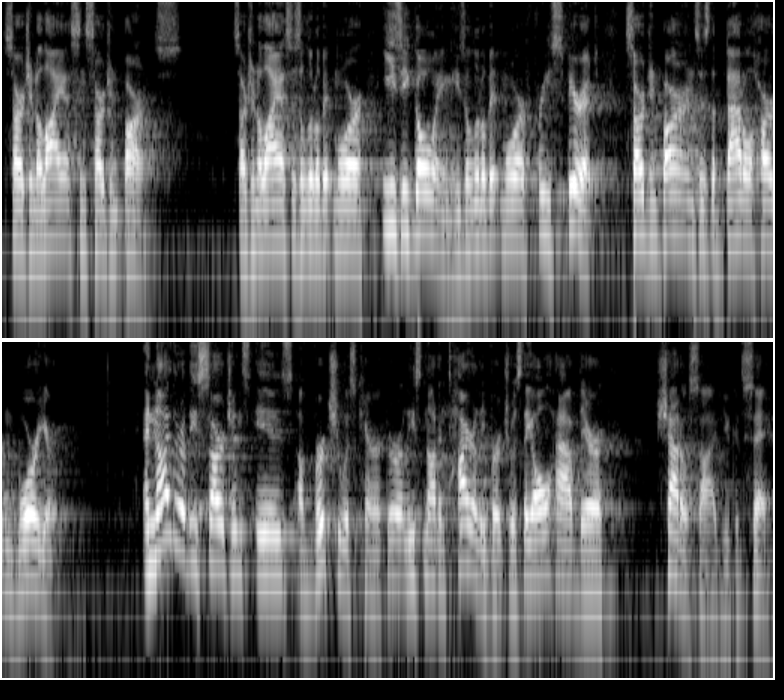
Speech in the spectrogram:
Sergeant Elias and Sergeant Barnes. Sergeant Elias is a little bit more easygoing, he's a little bit more free spirit. Sergeant Barnes is the battle hardened warrior. And neither of these sergeants is a virtuous character, or at least not entirely virtuous. They all have their shadow side, you could say.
